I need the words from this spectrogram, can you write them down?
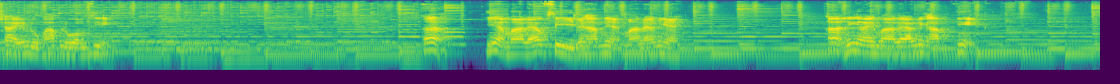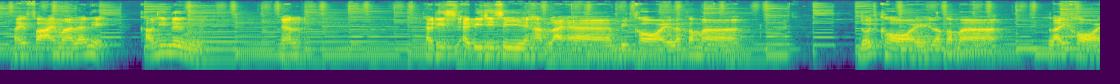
ใช่ต้องดูภาพรวมสิอะเนี่ยมาแล้วสี่นะครับเนี่ยมาแล้วนี่ไงอะนี่ไงมาแล้วนี่ครับนี่ไฮไฟมาแล้วนี่ครั้งที่หนึ่งนะ LTC IBTC นะครับไลท์เอ่อบิตคอยแล้วก็มา ดดคอยแล้วก็มาไลท์คอย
